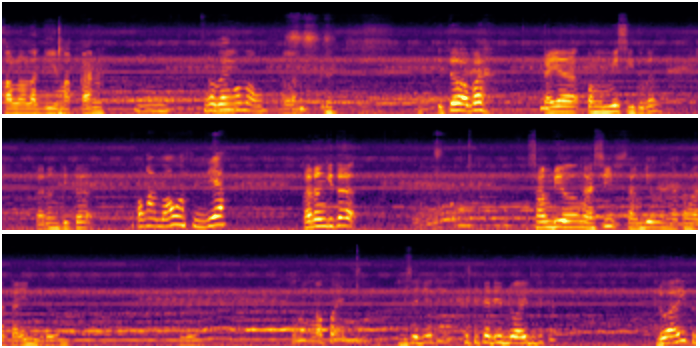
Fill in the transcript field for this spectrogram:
kalau lagi makan Hmm, nggak boleh ngomong itu apa kayak pengemis gitu kan kadang kita kok nggak mau maksud dia kadang kita sambil ngasih sambil ngata-ngatain gitu. Gitu. Lu ngapain? Bisa jadi ketika dia doain kita doa itu.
